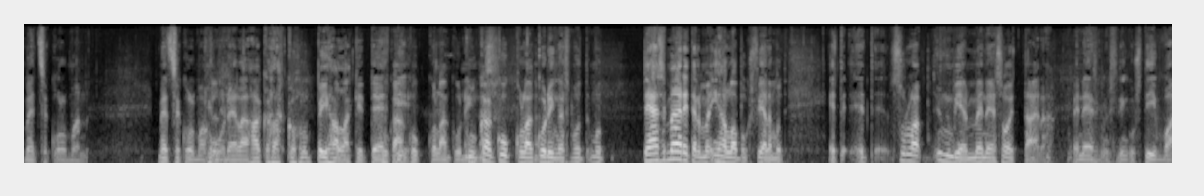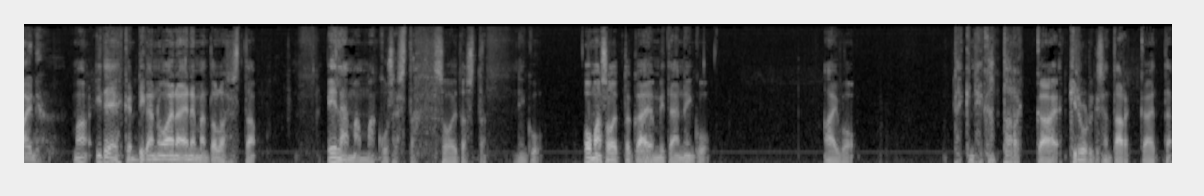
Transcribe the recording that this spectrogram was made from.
Metsäkulman Metsäkulman Kyllä. huudeilla ja Hakalakoulun pihallakin tehtiin. Kuka Kukkulan kuningas. Kuka Kukkulan kuningas, mutta mut, tehdään se määritelmä ihan lopuksi vielä, mutta et, et, sulla Yngvien menee soittajana, menee esimerkiksi niin kuin Steve Vain. Mä oon itse ehkä digannut aina enemmän tuollaisesta elämänmakuisesta soitosta. Niin kuin, oma soittokaan ei ole mitään niin kuin, aivotekniikan tarkkaa, kirurgisen tarkkaa, että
